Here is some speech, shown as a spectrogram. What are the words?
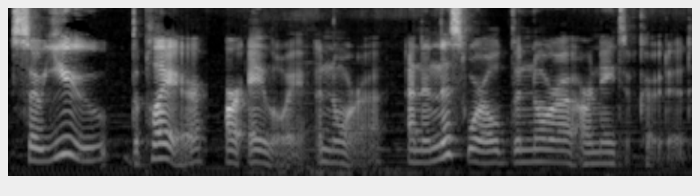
So you, the player, are Aloy, a Nora, and in this world, the Nora are native coded.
